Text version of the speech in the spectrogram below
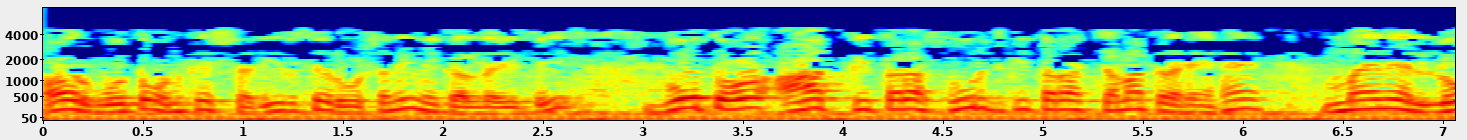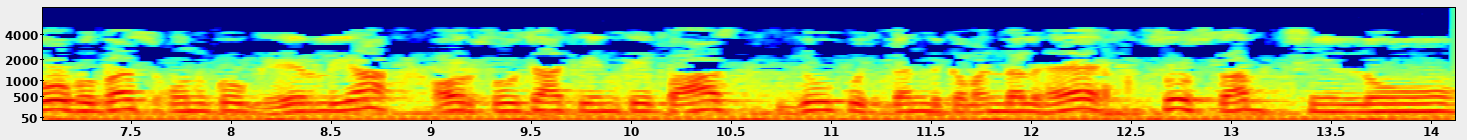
और वो तो उनके शरीर से रोशनी निकल रही थी। वो तो आग की तरह, सूरज की तरह चमक रहे हैं। मैंने लोभ बस उनको घेर लिया और सोचा कि इनके पास जो कुछ दंड कमंडल है, सो सब छीन लू।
